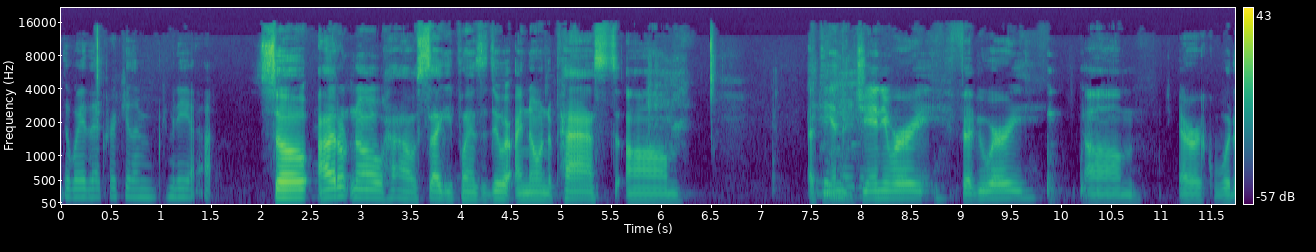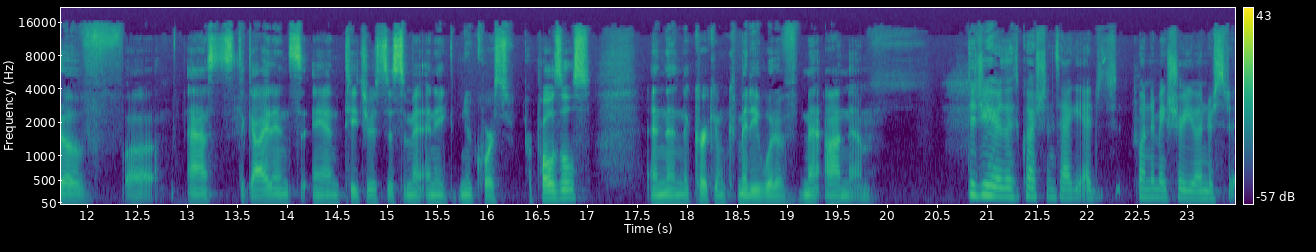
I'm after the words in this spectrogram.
the way the curriculum committee? uh, So I don't know how SAGI plans to do it. I know in the past, um, at the end of January, February, um, Eric would have uh, asked the guidance and teachers to submit any new course proposals, and then the curriculum committee would have met on them. Did you hear the question, Saggy? I just wanted to make sure you understood.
